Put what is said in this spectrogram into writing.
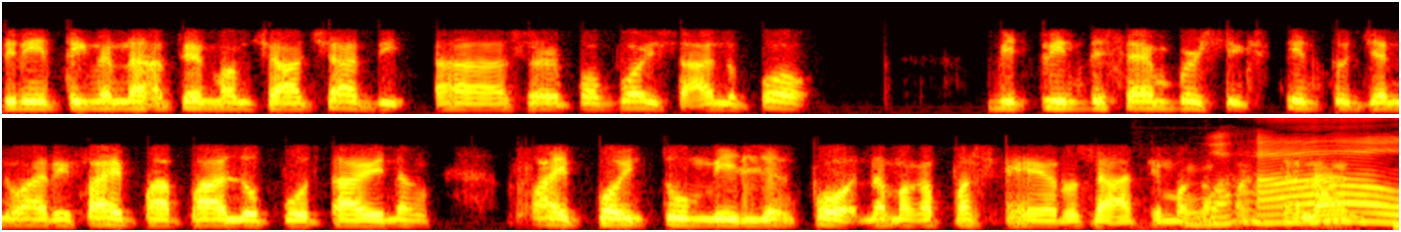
tinitingnan natin Ma'am Chacha di, ah, Sir Poboy sa ano po between December 16 to January 5 papalo po tayo ng 5.2 million po na mga pasahero sa ating mga pantalan. Wow,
